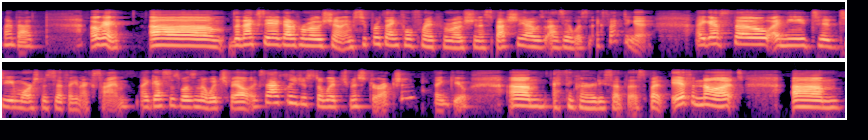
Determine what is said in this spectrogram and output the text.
My bad. Okay. Um, the next day I got a promotion. I'm super thankful for my promotion, especially I was as I wasn't expecting it. I guess though I need to be more specific next time. I guess this wasn't a witch fail exactly, just a witch misdirection. Thank you. Um, I think I already said this, but if not, um,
